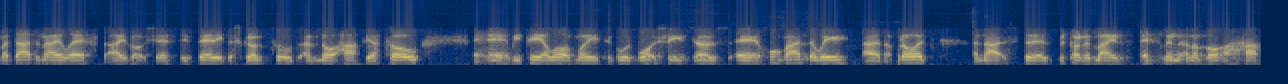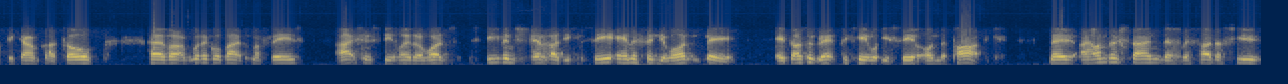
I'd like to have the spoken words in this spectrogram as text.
my dad and I left Ibrox yesterday very disgruntled and not happy at all. Uh, we pay a lot of money to go and watch Rangers uh, home and away and abroad, and that's the return of my investment, and I'm not a happy camper at all. However, I'm going to go back to my phrase actions speak louder words. Steven Gerrard, you can say anything you want, mate. It doesn't replicate what you say on the park. Now, I understand that we've had a few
